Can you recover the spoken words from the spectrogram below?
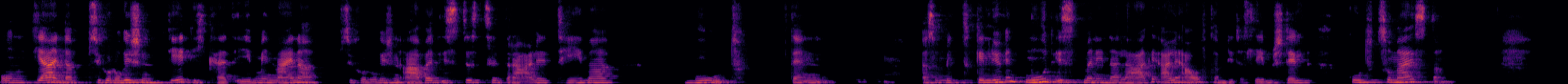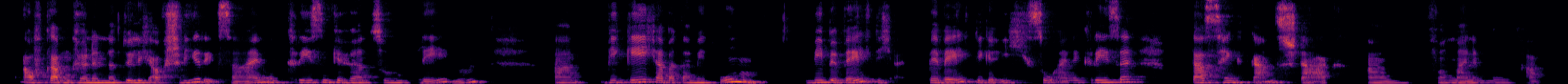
Und ja, in der psychologischen Tätigkeit eben, in meiner psychologischen Arbeit ist das zentrale Thema Mut. Denn also mit genügend Mut ist man in der Lage, alle Aufgaben, die das Leben stellt, gut zu meistern. Aufgaben können natürlich auch schwierig sein und Krisen gehören zum Leben. Ähm, wie gehe ich aber damit um? Wie bewältige, bewältige ich so eine Krise? Das hängt ganz stark ähm, von meinem Mut ab.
